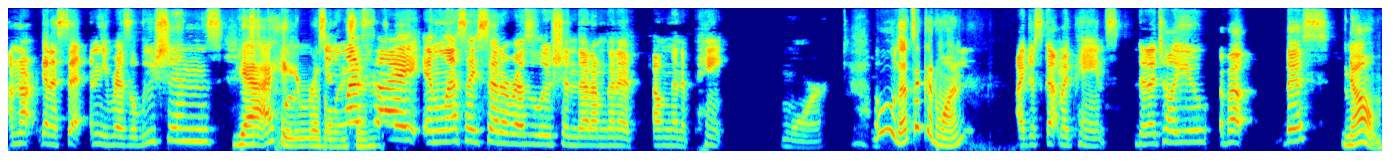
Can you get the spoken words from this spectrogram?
I'm not gonna set any resolutions Yeah, I hate resolutions. unless. I unless I set a resolution that I'm gonna I'm gonna paint more. Oh, that's a good one. I just got my paints. Did I tell you about this? No.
